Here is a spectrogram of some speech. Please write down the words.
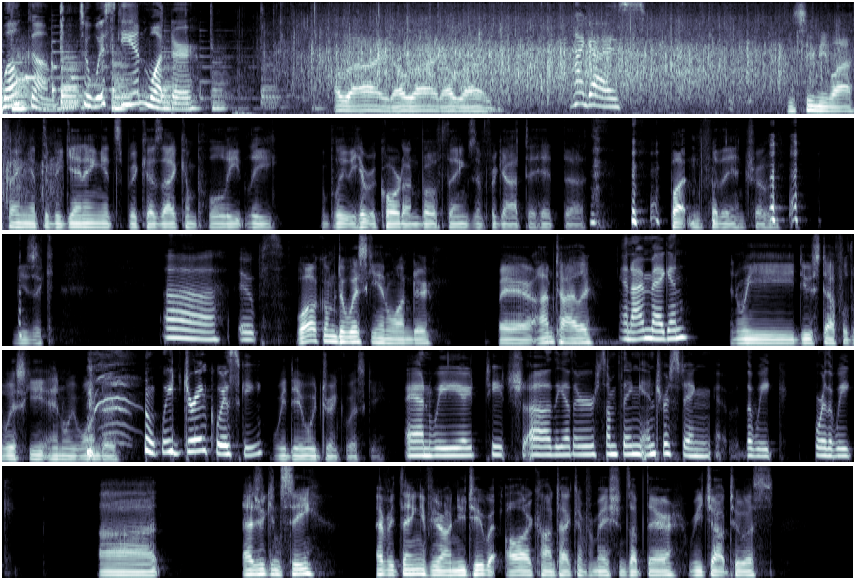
Welcome to Whiskey and Wonder. All right, all right, all right. Hi, guys. You see me laughing at the beginning. It's because I completely, completely hit record on both things and forgot to hit the button for the intro music. Uh, oops. Welcome to Whiskey and Wonder, where I'm Tyler And I'm Megan. and we do stuff with whiskey and we wonder. we drink whiskey we do, we drink whiskey. And we teach uh, the other something interesting the week for the week. Uh, as you can see, everything, if you're on YouTube, all our contact information's up there. Reach out to us.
